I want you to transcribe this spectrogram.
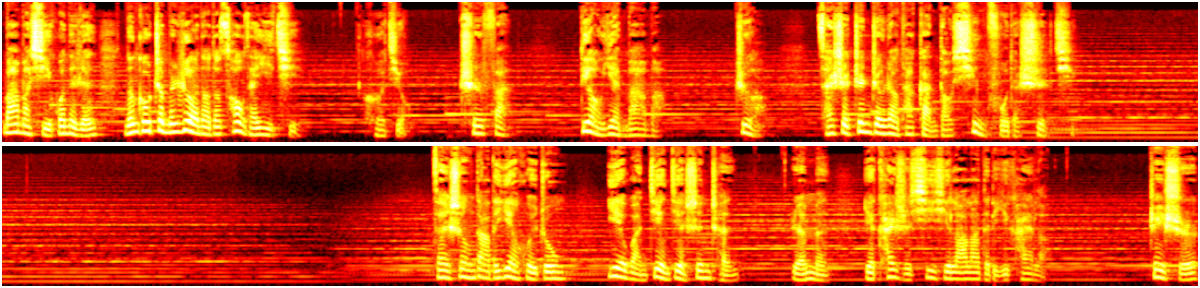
妈妈喜欢的人能够这么热闹的凑在一起，喝酒、吃饭、吊唁妈妈，这，才是真正让她感到幸福的事情。在盛大的宴会中，夜晚渐渐深沉，人们也开始稀稀拉拉的离开了。这时，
